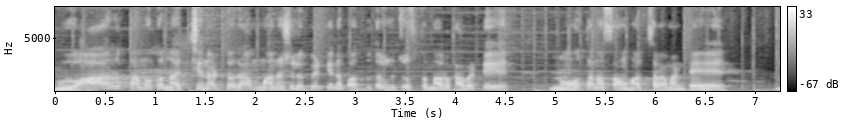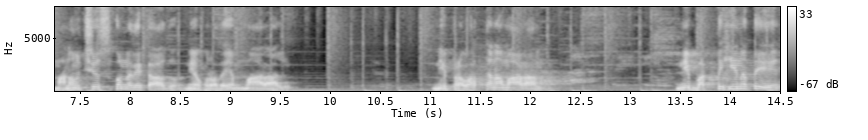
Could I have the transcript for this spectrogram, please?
వారు తమకు నచ్చినట్టుగా మనుషులు పెట్టిన పద్ధతులను చూస్తున్నారు. కాబట్టి నూతన సంవత్సరం అంటే మనం చేసుకున్నది కాదు నీ హృదయం మారాలి నీ ప్రవర్తన మారాలి నీ భక్తిహీనత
